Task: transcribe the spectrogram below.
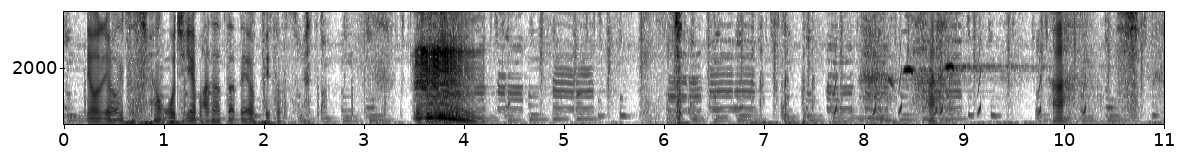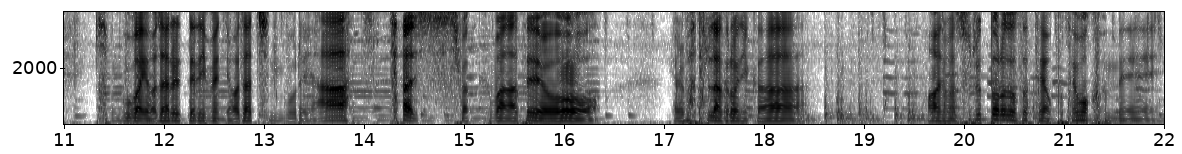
근데 오늘 여기 있었으면 오지게 맞았다 내 옆에 있었으면. 진짜. 아, 아, 씨. 김구가 여자를 때리면 여자친구래. 아, 진짜. 씨발 그만하세요 열받을라 그러니까 아 정말 수준 떨어져서 대화 못 해먹겠네.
